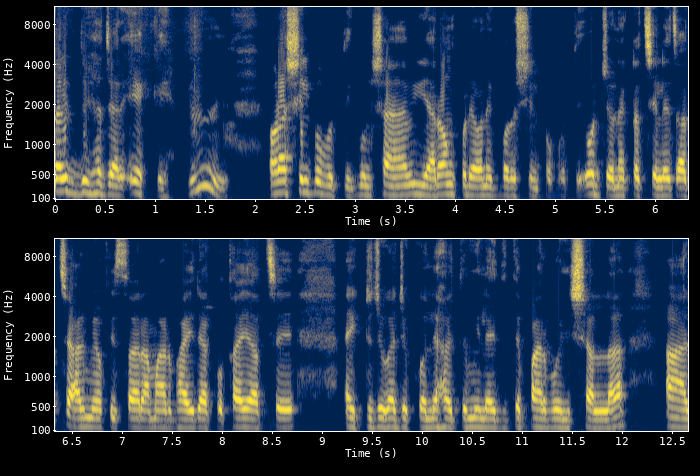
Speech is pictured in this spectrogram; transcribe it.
তারিখ দুই হাজার একে, হুম? ওরা শিল্পপতি গুলশা ইয়া, রংপুরে অনেক বড় শিল্পপতি। ওর জন্য একটা ছেলে যাচ্ছে আর্মি অফিসার আমার ভাইরা কোথায় আছে, একটু যোগাযোগ করলে হয়তো মিলাই দিতে পারব ইনশাল্লাহ। আর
